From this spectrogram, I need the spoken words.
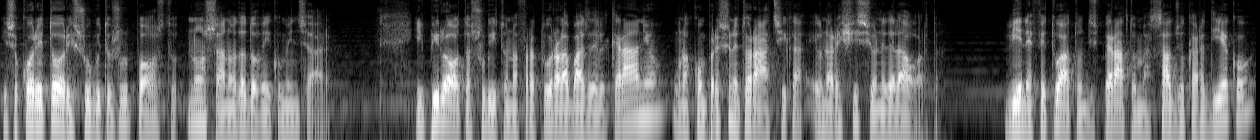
I soccorritori subito sul posto non sanno da dove cominciare. Il pilota ha subito una frattura alla base del cranio, una compressione toracica e una rescissione della aorta. Viene effettuato un disperato massaggio cardiaco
